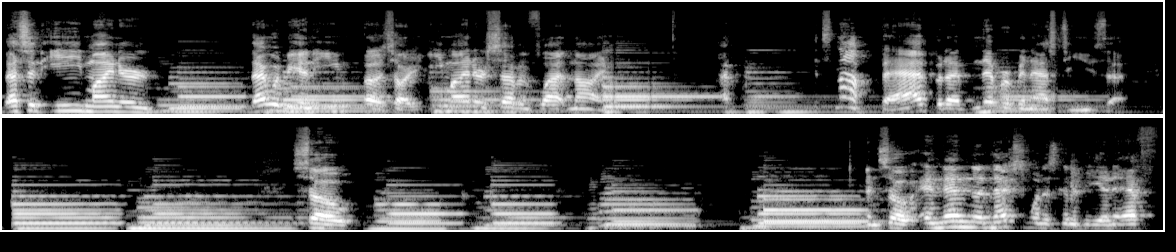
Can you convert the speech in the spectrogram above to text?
that's an E minor. That would be an E. Uh, sorry, E minor seven flat nine. I'm, it's not bad, but I've never been asked to use that. So, and so, and then the next one is going to be an F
